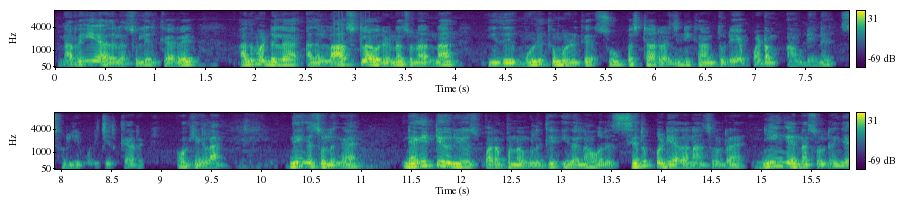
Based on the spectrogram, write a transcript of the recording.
நிறைய அதில் சொல்லியிருக்காரு. அது மட்டும் இல்லை அது லாஸ்ட்ல அவர் என்ன சொன்னார்னா இது முழுக்க முழுக்க சூப்பர் ஸ்டார் ரஜினிகாந்துடைய படம் அப்படின்னு சொல்லி முடிச்சிருக்காரு. ஓகேங்களா நீங்க சொல்லுங்க. நெகட்டிவ் ரிவ்யூஸ் பரப்புனவங்களுக்கு இதெல்லாம் ஒரு செருப்படியாக தான் நான் சொல்கிறேன் நீங்கள் என்ன சொல்கிறீங்க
